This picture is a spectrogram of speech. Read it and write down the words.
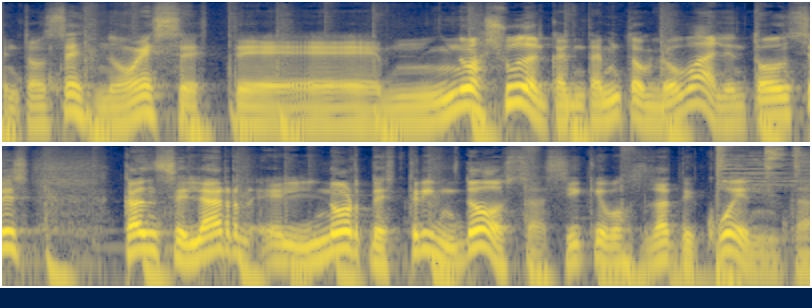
Entonces no es este no ayuda al calentamiento global. Entonces cancelar el Nord Stream 2. Así que vos date cuenta,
